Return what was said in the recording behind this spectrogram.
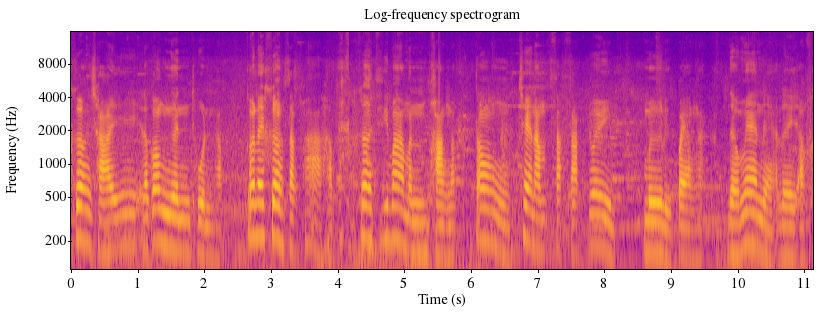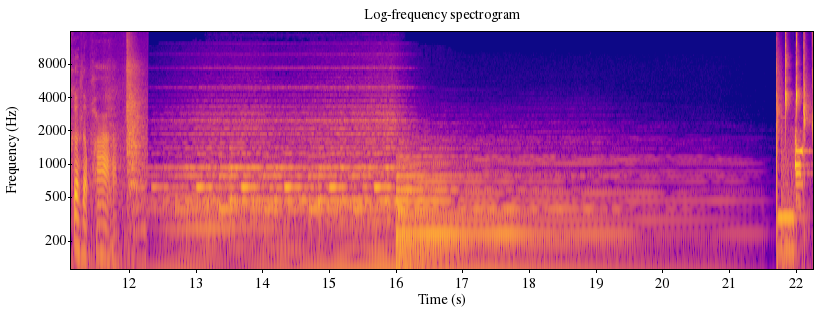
เครื่องใช้แล้วก็เงินทุนครับ ก็ได้เครื่องซักผ้าครับ เครื่องที่บ้านมันพังครับ ต้องแช่น้ำซักๆด้วยมือหรือแปรงอะเดี๋ยวแม่เหนื่อยเลยเอาเครื่องซักผ้าครับ Thank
